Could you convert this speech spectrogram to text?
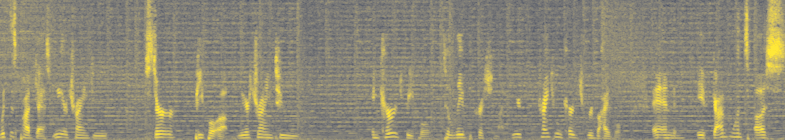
With this podcast, we are trying to stir people up. We are trying to encourage people to live the Christian life. We are trying to encourage revival. And if God wants us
